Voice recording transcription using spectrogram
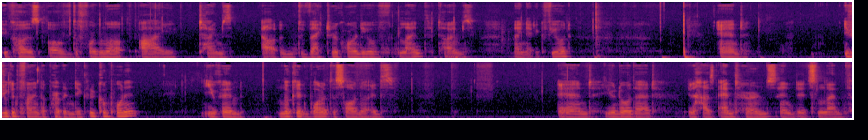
because of the formula I times L, the vector quantity of length times magnetic field. And if you can find the perpendicular component, you can look at one of the solenoids and you know that it has n turns and its length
